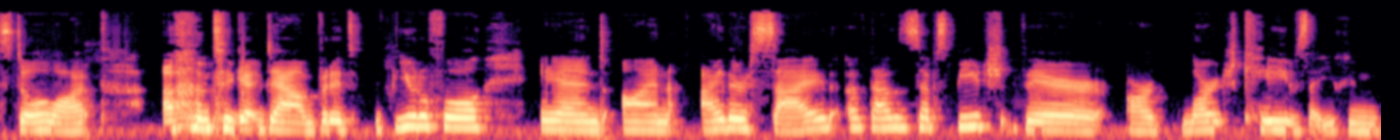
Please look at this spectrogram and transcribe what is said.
still a lot, um, to get down. But it's beautiful. And on either side of Thousand Steps Beach, there are large caves that you can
